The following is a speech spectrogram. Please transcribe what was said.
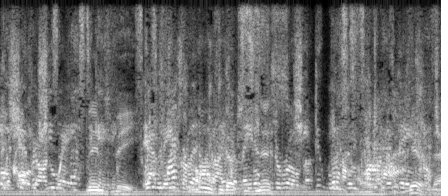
whenever she's Name's investigating, V. it's gonna make her No look introduction's like necessary. She do Take care of that.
